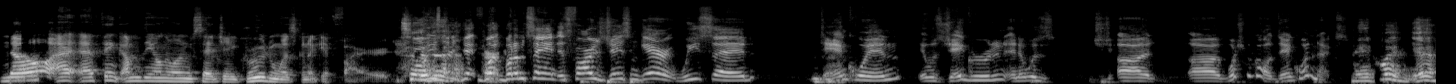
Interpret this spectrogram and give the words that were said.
No, I, I think I'm the only one who said Jay Gruden was going to get fired. Well, said but but I'm saying as far as Jason Garrett, we said Dan Quinn, it was Jay Gruden, and it was uh uh what should we call it? Dan Quinn next. Dan Quinn, yeah.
